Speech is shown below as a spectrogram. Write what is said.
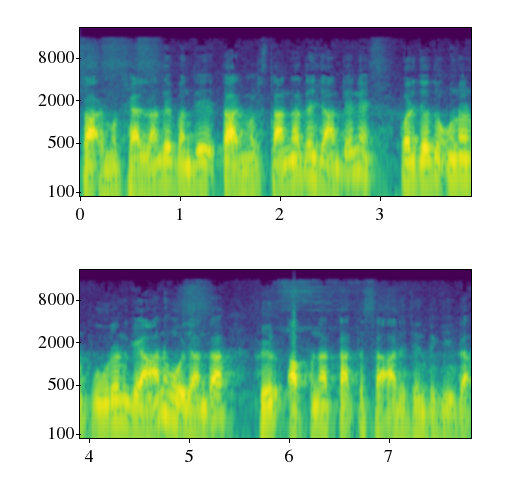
ਧਾਰਮਿਕ ਖਿਆਲਾਂ ਦੇ ਬੰਦੇ ਧਾਰਮਿਕ ਸਥਾਨਾਂ ਤੇ ਜਾਂਦੇ ਨੇ, ਪਰ ਜਦੋਂ ਉਹਨਾਂ ਨੂੰ ਪੂਰਨ ਗਿਆਨ ਹੋ ਜਾਂਦਾ ਫਿਰ ਆਪਣਾ ਤਤ ਸਾਰ ਜ਼ਿੰਦਗੀ ਦਾ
